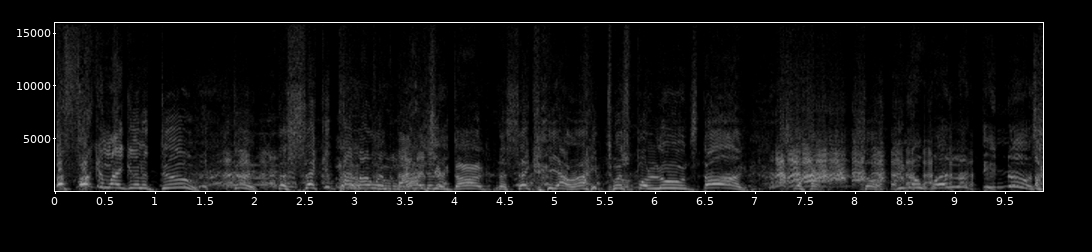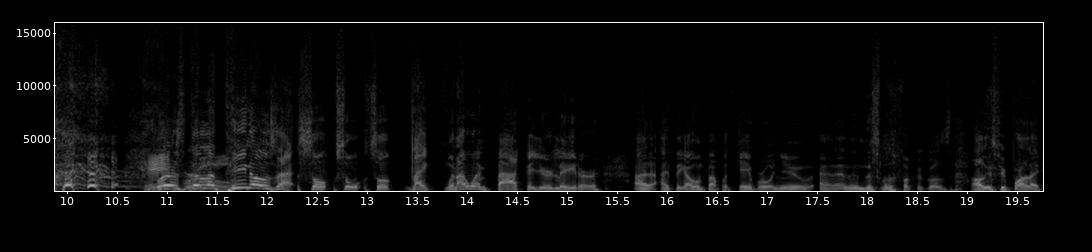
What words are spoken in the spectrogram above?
the fuck am I gonna do, dude? The second time I went back, to Magic, dog. the second, yeah, right, twist balloons, dog. So, so You know what, Latinos? Hey, Where's bro. the Latinos at? So, so, so, like when I went back a year later, I, I think I went back with Gabriel and you, and, and then this motherfucker goes. All these people are like,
